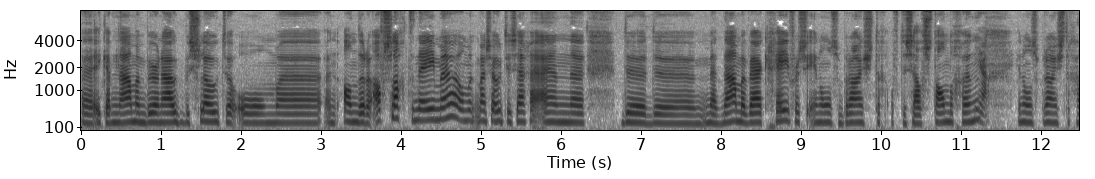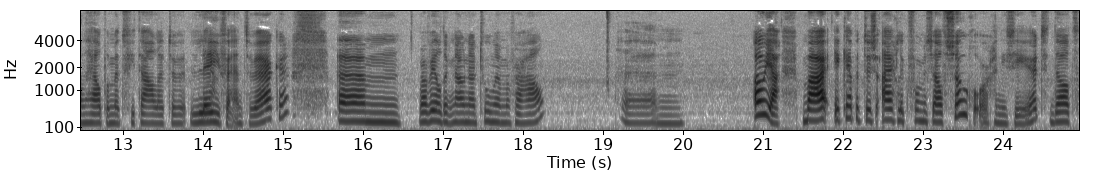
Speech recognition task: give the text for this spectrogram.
Eh, ik heb na mijn burn-out besloten om eh, een andere afslag te nemen, om het maar zo te zeggen. En eh, de, de, met name werkgevers in onze branche, te- of de zelfstandigen Ja. in onze branche te gaan helpen met vitaler te leven en te werken. Ehm, waar wilde ik nou naartoe met mijn verhaal? Ehm, oh ja, maar ik heb het dus eigenlijk voor mezelf zo georganiseerd dat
